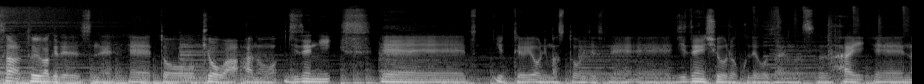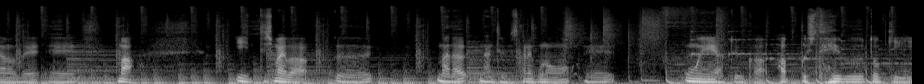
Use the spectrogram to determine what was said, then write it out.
さあというわけでですね、えーと、今日はあの事前に、えー、言っております通りですね、えー、事前収録でございます。はい、えー、なので、えー、まあ言ってしまえばまだ何ていうんですかねこの、えー、オンエアというかアップしている時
